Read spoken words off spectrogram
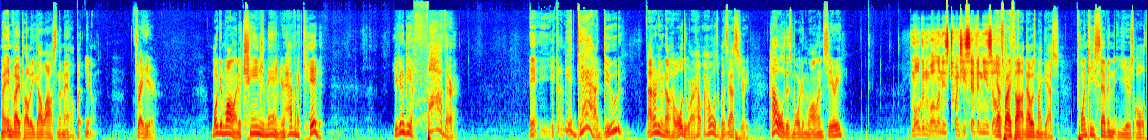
my invite probably got lost in the mail, but you know, it's right here. Morgan Wallen, a changed man. You're having a kid. You're gonna be a father. You're gonna be a dad, dude. I don't even know how old you are. How, how old? Let's ask Siri. How old is Morgan Wallen, Siri? Morgan Wallen is 27 years old. Yeah, that's what I thought. That was my guess. 27 years old.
